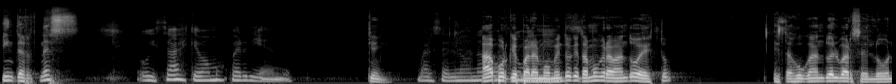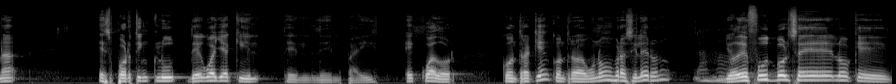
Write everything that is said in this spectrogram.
internet. Uy, sabes que vamos perdiendo. ¿Quién? Barcelona. Ah, porque para el momento que estamos grabando esto, está jugando el Barcelona Sporting Club de Guayaquil, del, del país Ecuador. ¿Contra quién? Contra unos brasileros, ¿no? Ajá. Yo de fútbol sé lo que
